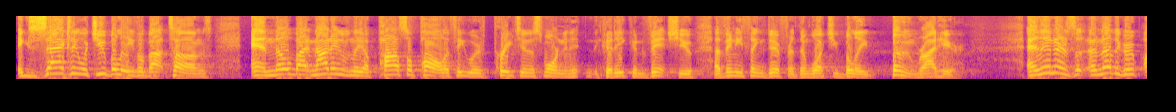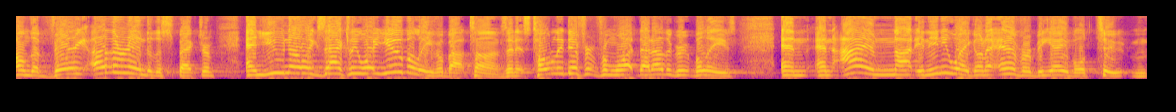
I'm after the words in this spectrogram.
exactly what you believe about tongues, and nobody, not even the Apostle Paul, if he was preaching this morning, could he convince you of anything different than what you believe. Boom, right here. And then there's another group on the very other end of the spectrum, and you know exactly what you believe about tongues, and it's totally different from what that other group believes. And, and I am not in any way going to ever be able to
